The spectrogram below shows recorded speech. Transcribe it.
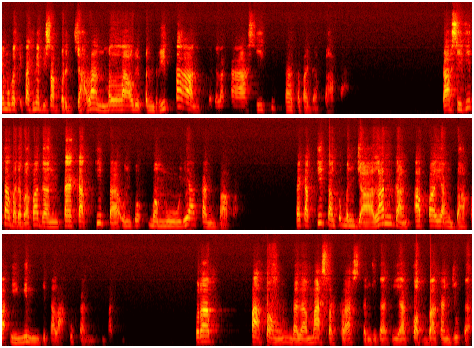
yang membuat kita akhirnya bisa berjalan melalui penderitaan adalah kasih kita kepada Bapa. Kasih kita kepada Bapa dan tekad kita untuk memuliakan Bapa. Tekad kita untuk menjalankan apa yang Bapa ingin kita lakukan. Surah Patong dalam masterclass dan juga dia khotbahkan juga,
